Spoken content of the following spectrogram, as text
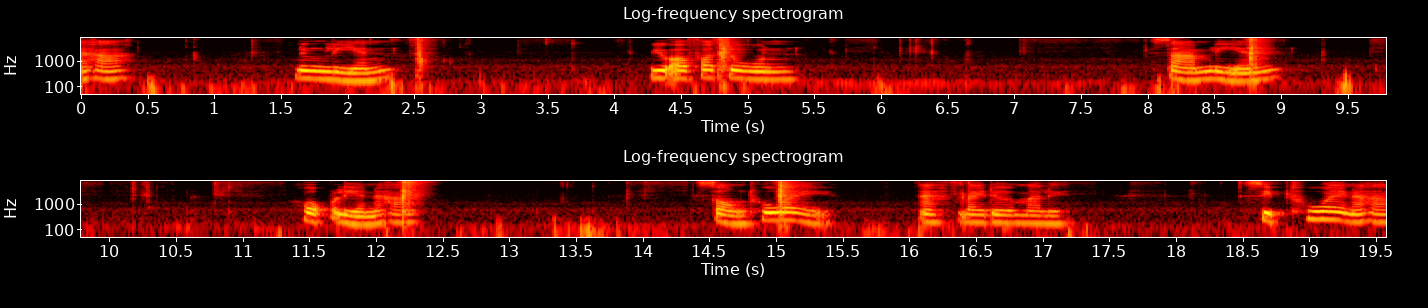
นะคะหนึ่งเหรียญ View of Fortune สามเหรียญหกเหรียญนะคะ สองถ้วย อะ ใบเดิมมาเลยสิบถ้วยนะคะ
